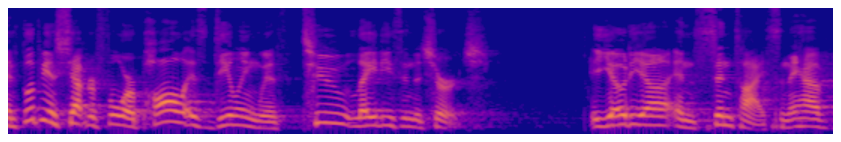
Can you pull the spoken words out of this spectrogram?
In Philippians chapter 4, Paul is dealing with two ladies in the church. Euodia and Syntyche, and they have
